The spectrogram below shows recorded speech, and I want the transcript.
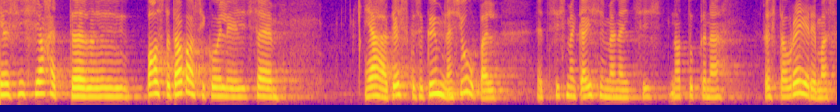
Ja siis jah, et aasta tagasi, kui oli see jääkeskuse kümnes juubel, et siis me käisime neid siis natukene restaureerimas,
